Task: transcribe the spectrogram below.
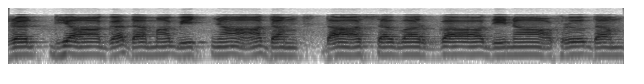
रध्यागतमविज्ञातं दासवर्गादिनाहृदं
